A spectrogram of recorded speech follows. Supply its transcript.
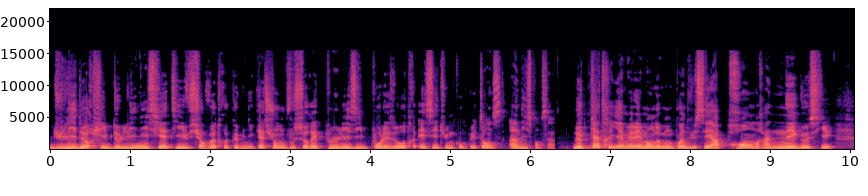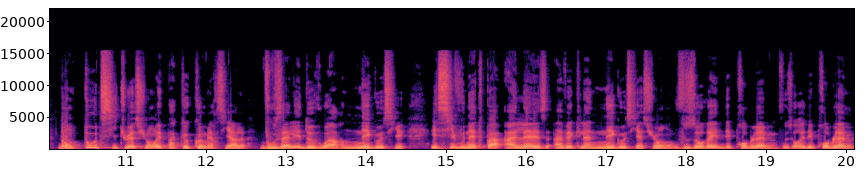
du leadership, de l'initiative sur votre communication, vous serez plus lisible pour les autres et c'est une compétence indispensable. Le quatrième élément de mon point de vue, c'est apprendre à négocier. Dans toute situation, et pas que commerciale, vous allez devoir négocier. Et si vous n'êtes pas à l'aise avec la négociation, vous aurez des problèmes. Vous aurez des problèmes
